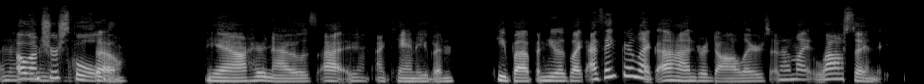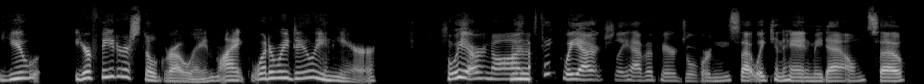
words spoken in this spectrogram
Oh, I'm sure school. So, yeah, who knows? I I can't even keep up. And he was like, I think they're like a hundred dollars, and I'm like, Lawson, you your feet are still growing. Like, what are we doing here? We are not. Mm. I think we actually have a pair of Jordans that we can hand me down. So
